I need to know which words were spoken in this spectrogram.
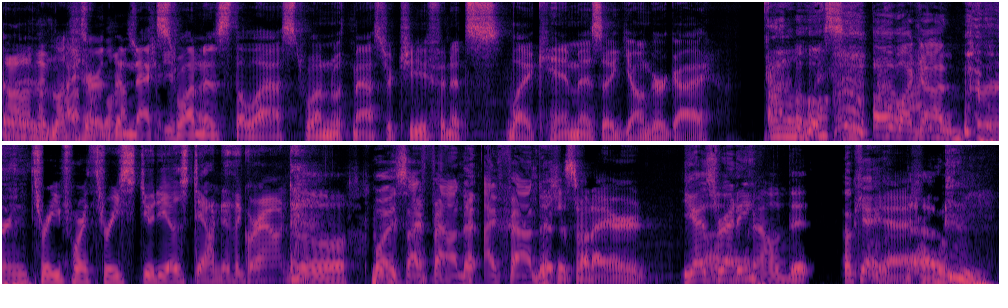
I Uh, think I heard the the next Chief. one is the last one with Master Chief, and it's like him as a younger guy. Oh, oh, listen. Oh my I God. will burn 343 Studios down to the ground. Oh, Boys, I found it. I found That's it. just what I heard. You guys ready? I found it. Okay. Yeah.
